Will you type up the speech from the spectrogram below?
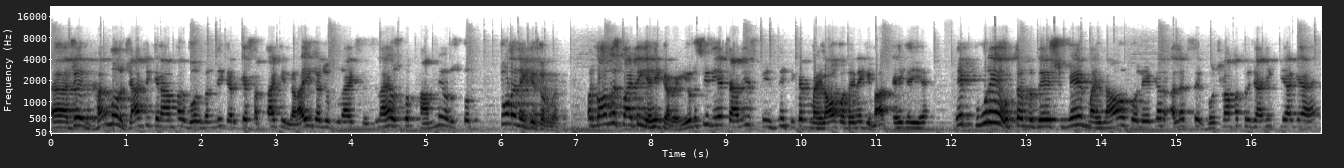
जो एक धर्म और जाति के नाम पर गोलबंदी करके सत्ता की लड़ाई का जो पूरा एक सिलसिला है, उसको थामने और उसको तोड़ने की ज़रूरत है। और कांग्रेस पार्टी यही कर रही है। और इसीलिए चालीस फ़ीसदी टिकट महिलाओं को देने की बात कही गई है। एक पूरे उत्तर प्रदेश में महिलाओं को लेकर अलग से घोषणा पत्र जारी किया गया है।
